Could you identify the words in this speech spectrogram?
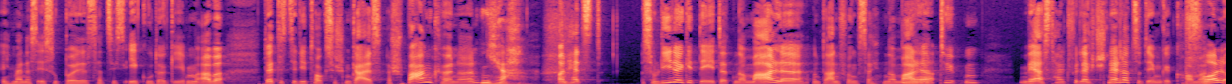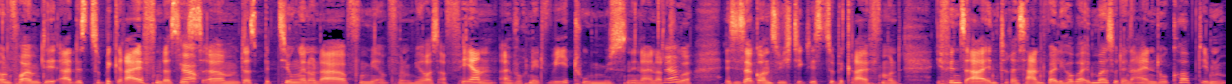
ich meine, das ist super, das hat sich eh gut ergeben, aber du hättest dir die toxischen Guys ersparen können Ja. und hättest solide gedatet, normale, unter Anführungszeichen normale Ja. Typen, wärst halt vielleicht schneller zu dem gekommen. Voll und vor allem die, auch das zu begreifen, dass Ja. es, ähm, dass Beziehungen und auch von mir, von mir aus Affären einfach nicht wehtun müssen in einer Ja. Tour. Es ist auch ganz wichtig, das zu begreifen. Und ich finde es auch interessant, weil ich habe immer so den Eindruck gehabt, eben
